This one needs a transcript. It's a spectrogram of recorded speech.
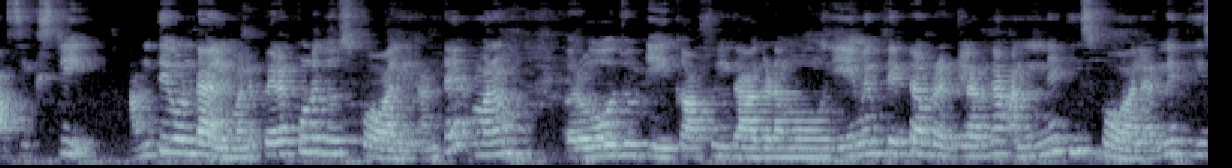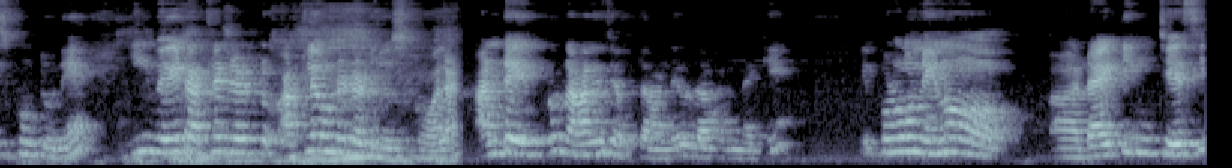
ఆ సిక్స్టీ అంతే ఉండాలి. మనం పెరగకుండా చూసుకోవాలి. అంటే మనం రోజు టీ కాఫీలు తాగడము ఏమేమి తింటాం రెగ్యులర్గా అన్నీ తీసుకోవాలి. అన్నీ తీసుకుంటూనే ఈ వెయిట్ అట్లే అట్లే ఉండేటట్టు చూసుకోవాలి. అంటే ఇప్పుడు నాదే చెప్తా అండి ఉదాహరణకి. ఇప్పుడు నేను డైటింగ్ చేసి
